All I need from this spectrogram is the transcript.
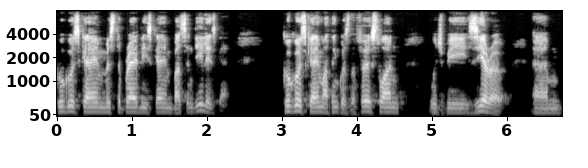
Google's game, Mr. Bradley's game, Basandile's game. Google's game I think was the first one, which would be zero. Um,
